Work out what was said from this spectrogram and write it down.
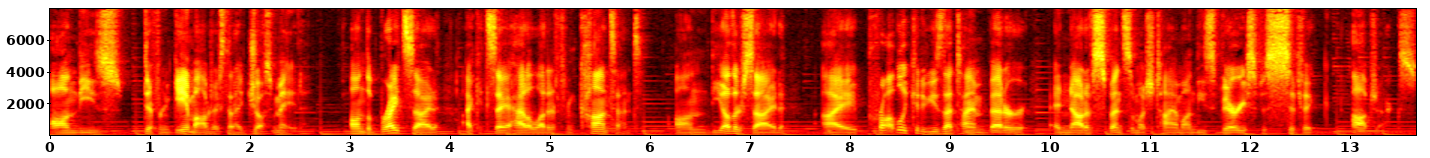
on these different game objects that I just made. On the bright side, I could say I had a lot of different content. On the other side, I probably could have used that time better and not have spent so much time on these very specific objects.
